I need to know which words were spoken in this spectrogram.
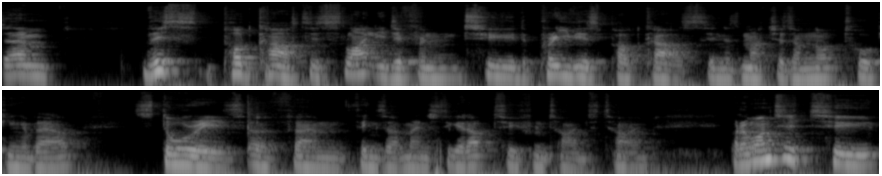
And um, this podcast is slightly different to the previous podcasts in as much as I'm not talking about stories of um, things I've managed to get up to from time to time. But I wanted to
